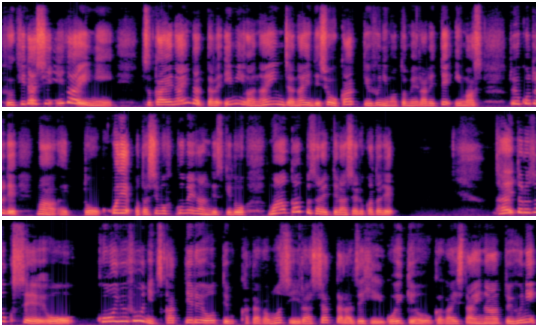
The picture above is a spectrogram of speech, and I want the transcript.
吹き出し以外に使えないんだったら意味がないんじゃないでしょうかっていうふうにまとめられています。ということで、まあ、えっと、ここで私も含めなんですけど、マークアップされてらっしゃる方で、タイトル属性をこういう風に使ってるよっていう方がもしいらっしゃったら、ぜひご意見をお伺いしたいなというふうに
